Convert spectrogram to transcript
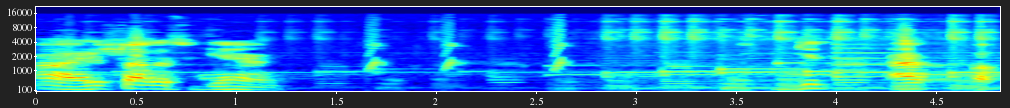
Alright, let's try this again. Get out. Oh.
